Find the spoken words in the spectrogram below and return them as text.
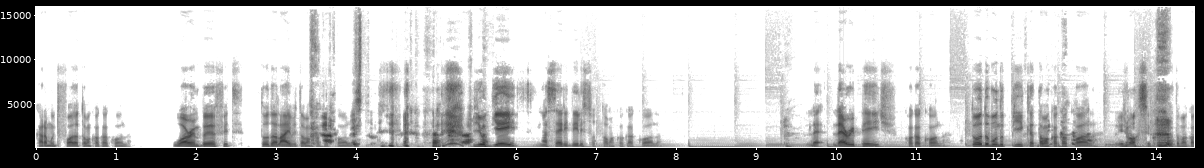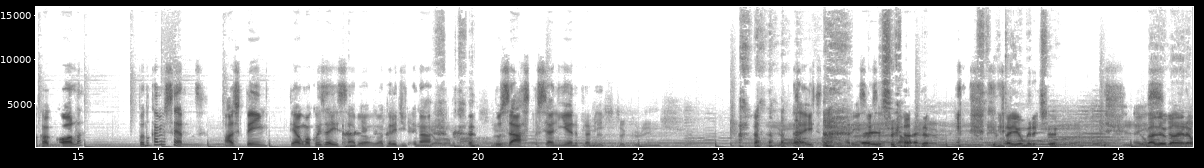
cara muito foda, toma Coca-Cola. Warren Buffett, toda live toma Coca-Cola. Bill Gates, na série dele, só toma Coca-Cola. Larry Page, Coca-Cola. Todo mundo pica, toma Coca-Cola. Irmão, se você toma Coca-Cola, tô no caminho certo. Acho que tem, tem alguma coisa aí, sabe? Eu, eu acredito na, nos astros se alinhando pra mim. é isso, é isso. É isso, cara. Tá aí o merchan. É Valeu, galera.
